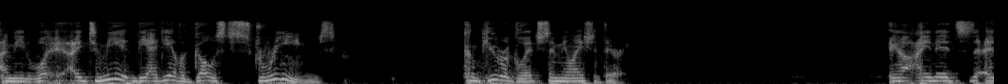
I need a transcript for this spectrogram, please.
I mean, what I, to me, the idea of a ghost screams computer glitch simulation theory. You know, I mean, it's uh,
